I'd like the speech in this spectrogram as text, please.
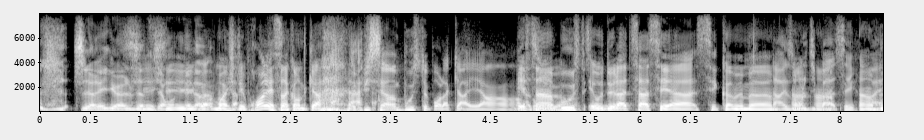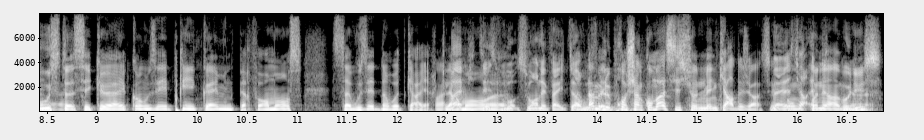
Je rigole, bien sûr. on bah, moi, je les prends, les 50K. Et puis c'est un boost pour la carrière. hein. Et c'est un boost. hein. Et au-delà de ça, c'est euh, c'est quand même euh, raison, on un, le dit pas un- assez. un Ouais, boost. C'est que euh, quand vous avez pris quand même une performance, ça vous aide dans votre carrière. Ouais. Clairement. Ouais, euh, souvent, souvent, les fighters. vous Ah, mais aide. le prochain combat, c'est sur une main card déjà. C'est Bah, vous prenez un bonus.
